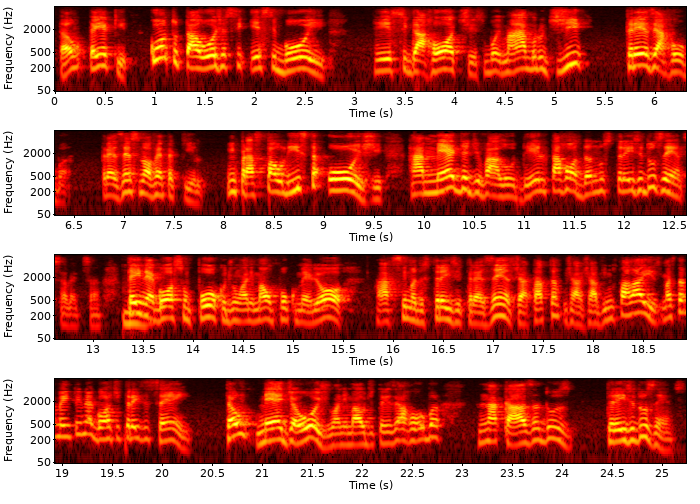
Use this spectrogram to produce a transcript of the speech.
Então tem aqui. Quanto está hoje esse, esse boi, esse garrote, esse boi magro de 13 arroba, 390 quilos? Em Praça Paulista, hoje, a média de valor dele está rodando nos 3,200, Alexandre. Tem hum. negócio um pouco de um animal um pouco melhor, acima dos 3,300, já, tá, já, já vimos falar isso, mas também tem negócio de 3,100. Então, média hoje, um animal de 3 arroba na casa dos 3,200.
